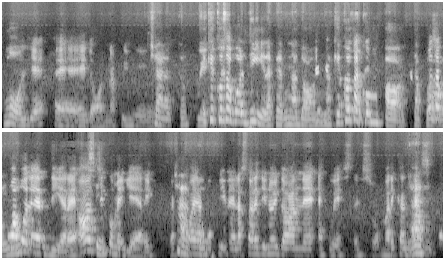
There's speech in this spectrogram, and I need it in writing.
moglie e, e donna. Quindi, certo. Quindi, e che cosa vuol dire per una donna? Che, cosa comporta poi? Cosa può no? voler dire oggi sì. come ieri? Perché certo. poi alla fine la storia di noi donne è questa, insomma, ricalchiamo eh, a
